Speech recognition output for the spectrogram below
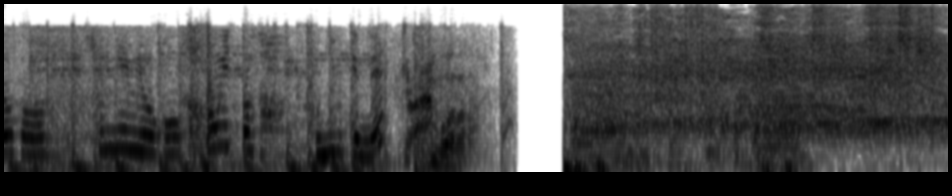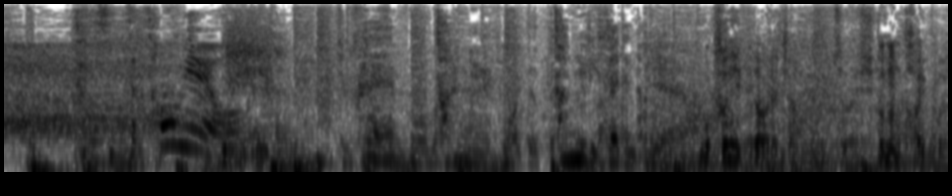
떠서 손님이 오고 똥이 떠서 돈이 붙겠네 쫙 모아봐봐. 진짜 처음이에요. 그래 전율 전율이 있어야 된다고 목선이 이쁘다 그랬죠. 눈은 더 이뻐요.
